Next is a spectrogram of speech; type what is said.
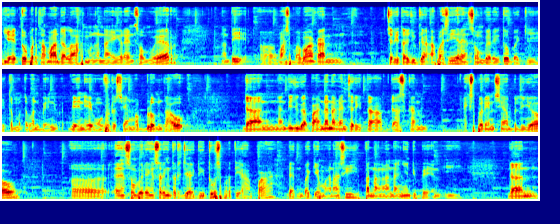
yaitu pertama adalah mengenai ransomware. Nanti uh, Mas Bambang akan cerita juga apa sih ransomware itu bagi teman-teman BNI Movers yang belum tahu. Dan nanti juga Pak Andan akan cerita berdasarkan experience-nya beliau uh, ransomware yang sering terjadi itu seperti apa dan bagaimana sih penanganannya di BNI dan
